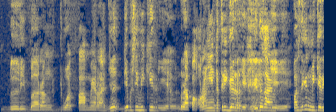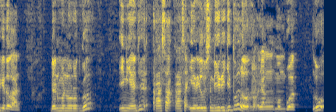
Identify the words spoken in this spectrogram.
beli barang buat pamer aja dia pasti mikir Iya, bener. berapa orang yang ke-trigger? Iya, gitu kan. iya, iya. pasti kan mikir gitu kan. Dan menurut gua ini aja rasa rasa iri lu sendiri gitu loh kok yang membuat lu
